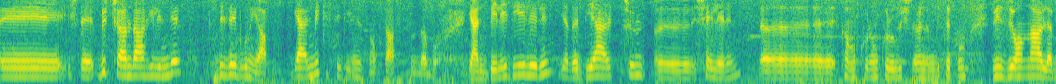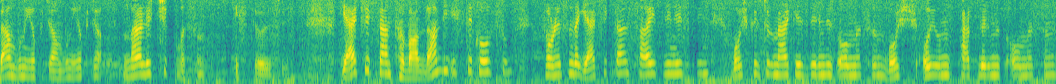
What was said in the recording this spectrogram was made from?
e, işte bütçen dahilinde bize bunu yap. Gelmek istediğimiz nokta aslında bu. Yani belediyelerin ya da diğer tüm e, şeylerin, e, kamu kurum kuruluşlarının bir takım vizyonlarla ben bunu yapacağım, bunu yapacağım, bunlarla çıkmasın istiyoruz biz. Gerçekten tabandan bir istek olsun. Sonrasında gerçekten sahiplenilsin. Boş kültür merkezlerimiz olmasın. Boş oyun parklarımız olmasın.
